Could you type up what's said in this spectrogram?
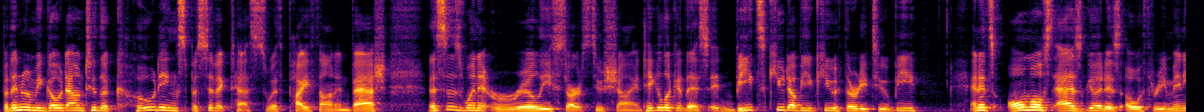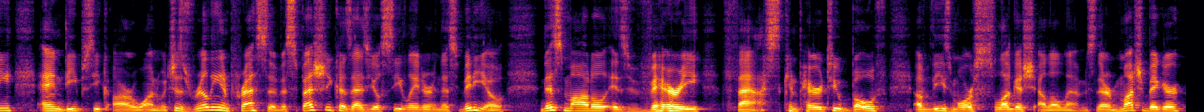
But then when we go down to the coding specific tests with Python and Bash, this is when it really starts to shine. Take a look at this. It beats QWQ 32B, and it's almost as good as O3 Mini and DeepSeek R1, which is really impressive, especially because as you'll see later in this video, this model is very fast compared to both of these more sluggish LLMs. They're much bigger,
